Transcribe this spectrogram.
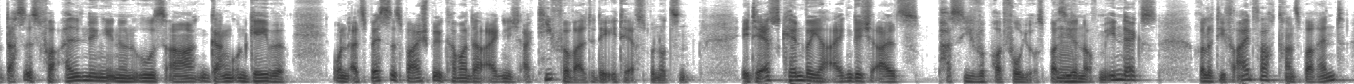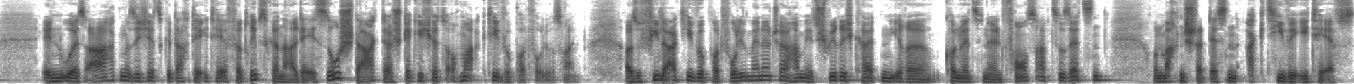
das ist vor allen Dingen in den USA gang und gäbe. Und als bestes Beispiel kann man da eigentlich aktiv verwaltete ETFs benutzen. ETFs kennen wir ja eigentlich als passive Portfolios, basieren mhm. auf dem Index, relativ einfach, transparent. In den USA hat man sich jetzt gedacht, der ETF-Vertriebskanal, der ist so stark, da stecke ich jetzt auch mal aktive Portfolios rein. Also viele aktive Portfolio-Manager haben jetzt Schwierigkeiten, ihre konventionellen Fonds abzusetzen und machen stattdessen aktive ETFs.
